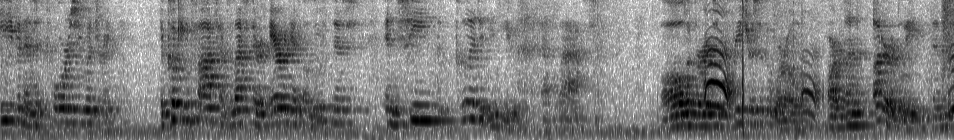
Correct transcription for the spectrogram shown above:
even as it pours you a drink. The cooking pots have left their arrogant aloofness and seen the good in you. All the birds and uh, creatures of the world uh, are unutterably themselves.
